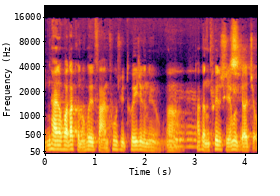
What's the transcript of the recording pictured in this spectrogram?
平台的话，它可能会反复去推这个内容啊，它可能推的时间会比较久，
